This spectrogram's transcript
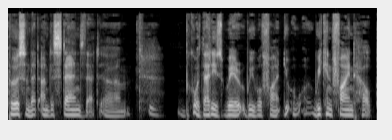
person that understands that. Um, because that is where we will find we can find help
